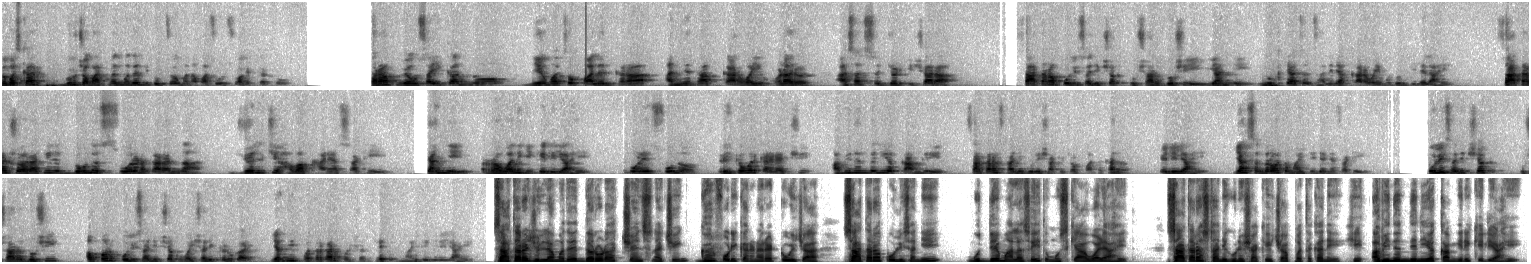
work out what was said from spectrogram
नमस्कार गुरुच्या बातम्यांमध्ये मी तुमचं मनापासून स्वागत करतो. खराब व्यावसायिकांनो नियमाचं पालन करा अन्यथा कारवाई होणारच असा सज्जड इशारा सातारा पोलीस अधीक्षक तुषार जोशी यांनी नुकत्याच झालेल्या कारवाईमधून दिलेला आहे. सातारा शहरातील दोन सुवर्णकारांना जेलची हवा खाण्यासाठी त्यांनी रवानगी केलेली आहे. तोळे सोनं रिकव्हर करण्याची अभिनंदनीय कामगिरी सातारा स्थानिक गुन्हे शाखेच्या पथकानं केलेली आहे. या संदर्भात माहिती देण्यासाठी पोलीस अधीक्षक तुषार जोशी अपर पोलीस अधीक्षक वैशाली कडूकर यांनी पत्रकार परिषद घेत माहिती दिलेली आहे. सातारा जिल्ह्यामध्ये दरोडा चेन स्नॅचिंग घरफोडी करणाऱ्या टोळीच्या सातारा पोलिसांनी मुद्देमालासहित मुसक्या आवळल्या आहेत. सातारा स्थानिक गुन्हे शाखेच्या पथकाने ही अभिनंदनीय कामगिरी केली आहे.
